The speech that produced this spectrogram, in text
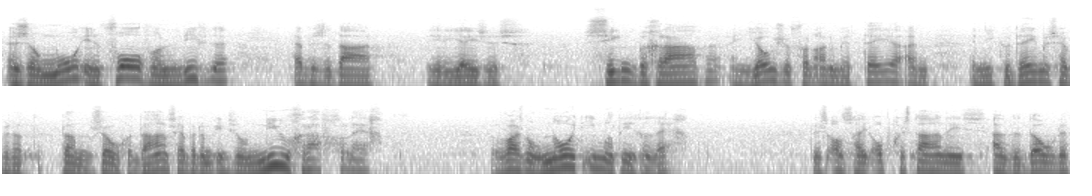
En zo mooi in vol van liefde hebben ze daar de Heer Jezus zien begraven. En Jozef van Arimathea en, en Nicodemus hebben dat dan zo gedaan. Ze hebben hem in zo'n nieuw graf gelegd. Er was nog nooit iemand in gelegd. Dus als hij opgestaan is uit de doden,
